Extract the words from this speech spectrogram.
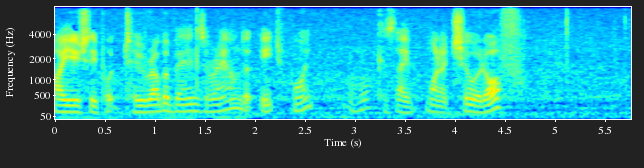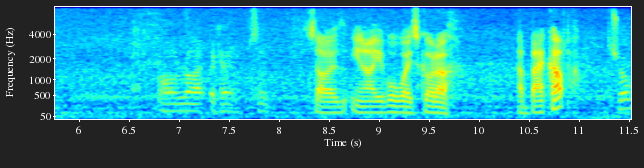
I usually put two rubber bands around at each point Because they want to chew it off. Oh, right, okay. So, So, you know, you've always got a, a backup. sure.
